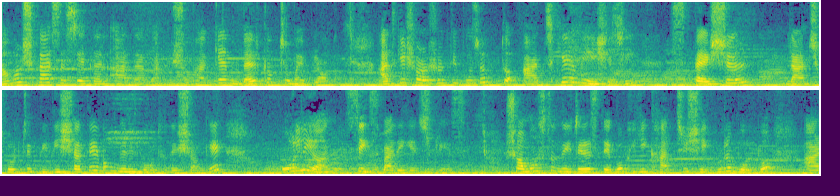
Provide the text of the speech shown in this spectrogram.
নমস্কার সস্যকাল আদাব, আমি Soubhagya and welcome to my blog আজকে সরস্বতী পুজো, তো আজকে আমি এসেছি স্পেশাল লাঞ্চ করতে দিদির সাথে এবং দিদির বন্ধুদের সঙ্গে only on six Ballygunge place সমস্ত ডিটেলস দেবো, কী কী খাচ্ছি সেগুলো বলব। আর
